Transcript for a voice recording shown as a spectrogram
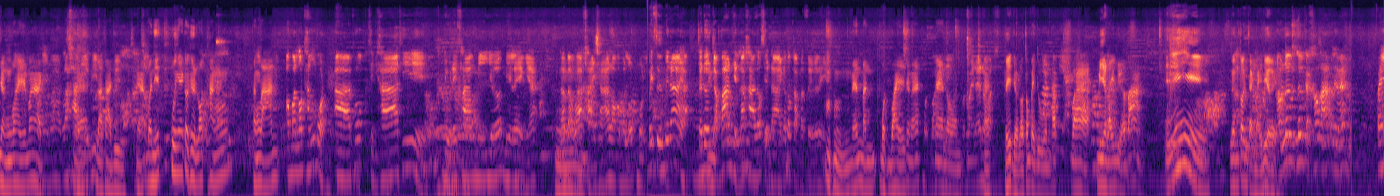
อย่างไวมากดีมากราคาดีพี่ราคาดีนะวันนี้พูดง่ายๆก็คือลดทั้งทั้งร้าน เอามาลดทั้งหมดอ่าพวกสินค้าที่อยู่ในคลังมีเยอะมีอะไรอย่างเงี้ยอืม แล้วแบบว่าขายช้าเราเอามาลดหมด ไม่ซื้อไม่ได้อะจะเดินกลับบ้านเห็นราคาแล้วเสียดายก็ต้องกลับมาซื้ออะไรอย่างอื้เงี้อยหือแม้นมันหมดไวใช่ไหมหมดไวแน่นอนหมดไวแน่นอนนะเฮ้ยเดี๋ยวเราต้องไปดูกันครับว่ามีอะไรเหลือบ้าง นี่เริ่มต้นจากไหนดีเอ่ย เอาเริ่มเริ่มจากเข้าร้านไปเลยไหมเป้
